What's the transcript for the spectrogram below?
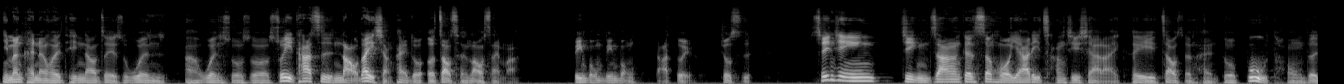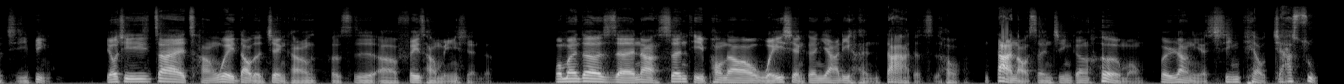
你们可能会听到，这也是问啊问说说，所以他是脑袋想太多而造成落塞吗？冰崩冰崩，答对了，就是心情紧张跟生活压力长期下来，可以造成很多不同的疾病，尤其在肠胃道的健康可是啊非常明显的。我们的人啊，身体碰到危险跟压力很大的时候，大脑神经跟荷尔蒙会让你的心跳加速，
